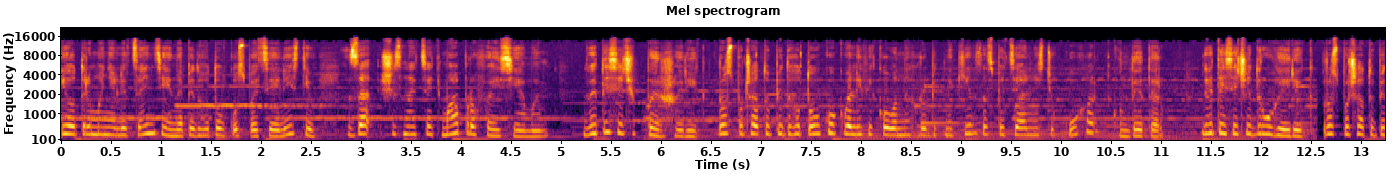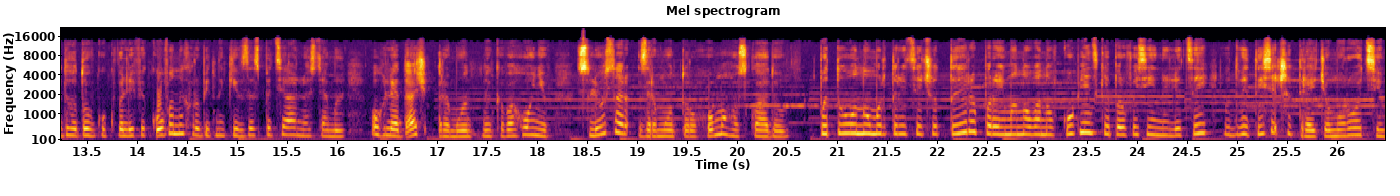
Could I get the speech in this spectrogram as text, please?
і отримання ліцензії на підготовку спеціалістів за 16 професіями. 2001 рік розпочато підготовку кваліфікованих робітників за спеціальністю кухар, кондитер. 2002 рік розпочато підготовку кваліфікованих робітників за спеціальностями оглядач, ремонтник вагонів, слюсар з ремонту рухомого складу. ПТО номер 34 перейменовано в Куп'янський професійний ліцей в 2003 році.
